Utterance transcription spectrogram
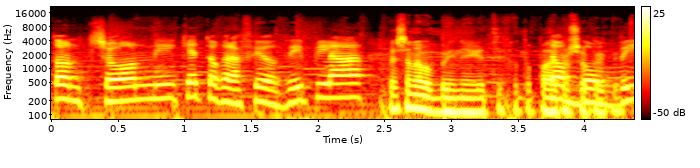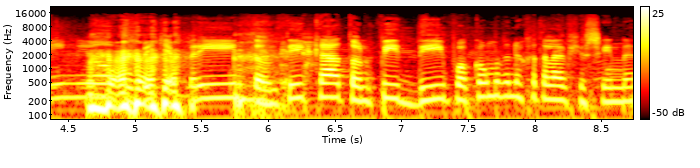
τον Τσόνι και το γραφείο δίπλα, Πες ένα μπομπίνι γιατί θα το πάρει τον προσωπικά. Μπομπίνιο που μπήκε πριν, τον Τίκα, τον PD που ακόμα δεν έχω καταλάβει ποιος είναι.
